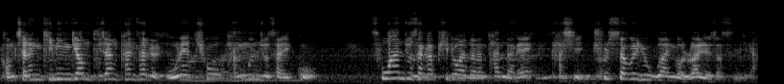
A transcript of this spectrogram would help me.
검찰은 김인겸 부장판사를 올해 초 방문 조사했고 소환 조사가 필요하다는 판단에 다시 출석을 요구한 걸로 알려졌습니다.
